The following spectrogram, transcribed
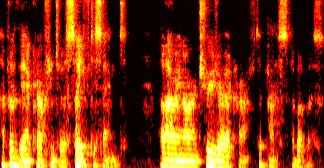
and put the aircraft into a safe descent, allowing our intruder aircraft to pass above us.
